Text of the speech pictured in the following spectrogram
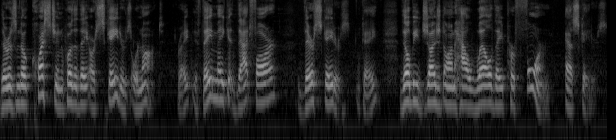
there is no question whether they are skaters or not, right? If they make it that far, they're skaters, okay? They'll be judged on how well they perform as skaters.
